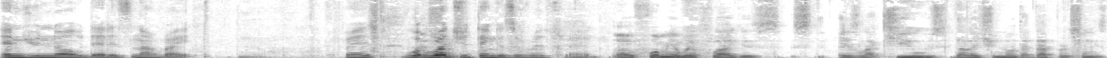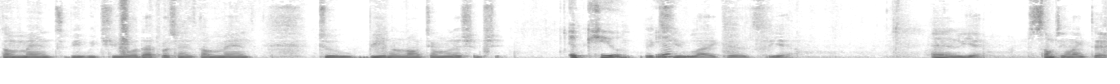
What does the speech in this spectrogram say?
and you know that it's not right. Right? What That's what true. you think is a red flag? Uh, for me, a red flag is is like cues that let you know that that person is not meant to be with you, or that person is not meant to be in a long term relationship A cue. with Yeah. you. Like it's yeah, and yeah, something like that.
